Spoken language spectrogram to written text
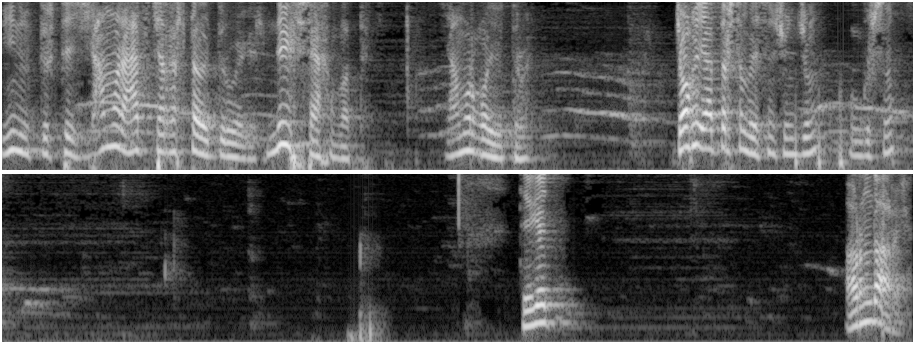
энэ өдөртөө ямар аз жаргалтай өдөр вэ гэл нэг сайхан бод ямар гоё өдөр вэ? Жоохон ядарсан байсан шүнжин өнгөрсөн? Тэгээд орондоо оръё.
